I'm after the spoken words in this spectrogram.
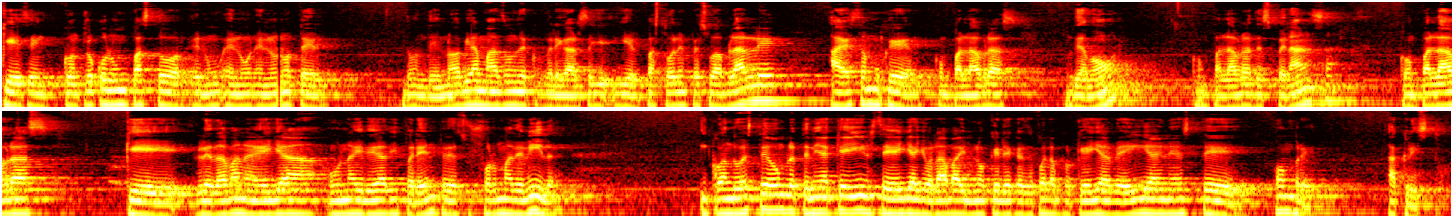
que se encontró con un pastor en un, en un, en un hotel donde no había más donde congregarse y, y el pastor empezó a hablarle a esa mujer con palabras de amor, con palabras de esperanza, con palabras que le daban a ella una idea diferente de su forma de vida. Y cuando este hombre tenía que irse, ella lloraba y no quería que se fuera porque ella veía en este hombre a Cristo.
